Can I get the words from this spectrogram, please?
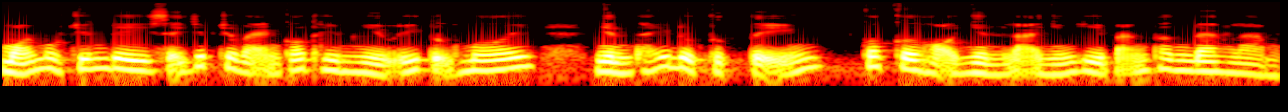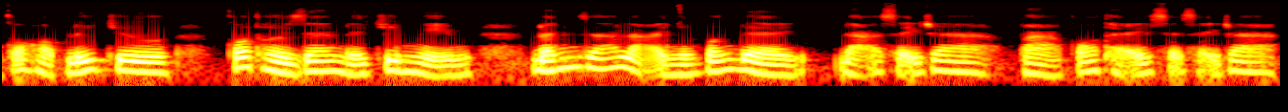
Mỗi một chuyến đi sẽ giúp cho bạn có thêm nhiều ý tưởng mới, nhìn thấy được thực tiễn, có cơ hội nhìn lại những gì bản thân đang làm có hợp lý chưa, có thời gian để chiêm nghiệm, đánh giá lại những vấn đề đã xảy ra và có thể sẽ xảy ra.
